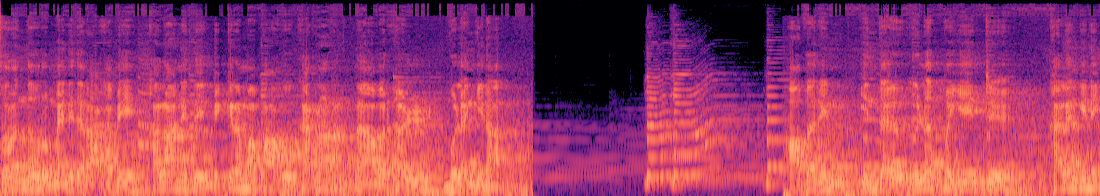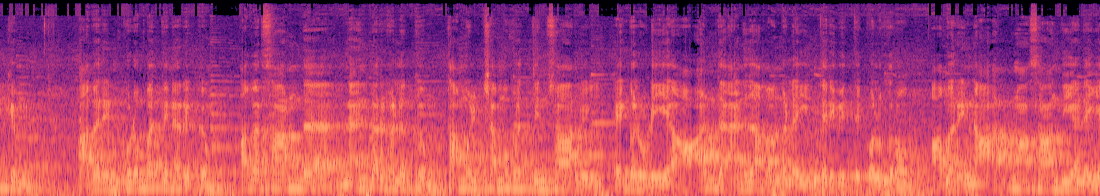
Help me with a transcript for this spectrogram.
சிறந்த ஒரு மனிதராகவே கலாநிதி விக்ரமபாகு கருணாரத்ன அவர்கள் விளங்கினார். அவரின் இந்த இழப்பை ஏற்று கலங்கி நிற்கும் அவரின் குடும்பத்தினருக்கும் அவர் சார்ந்த நண்பர்களுக்கும் தமிழ் சமூகத்தின் சார்பில் எங்களுடைய ஆழ்ந்த அனுதாபங்களை தெரிவித்துக் கொள்கிறோம். அவரின் ஆத்மா சாந்தியடைய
